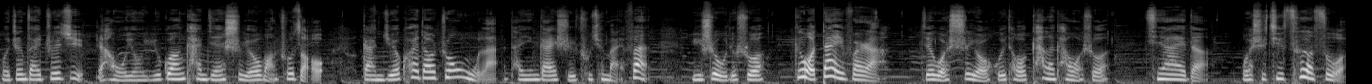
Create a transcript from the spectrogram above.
我正在追剧，然后我用余光看见室友往出走。感觉快到中午了，他应该是出去买饭，于是我就说：“给我带一份啊！”结果室友回头看了看我说：“亲爱的，我是去厕所。”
